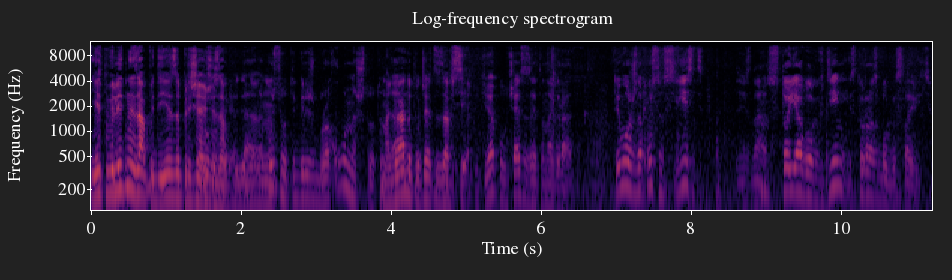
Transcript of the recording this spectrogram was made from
Есть повелительные заповеди, есть запрещающие говоря, заповеди, да. ну. Допустим, вот ты говоришь браху на что-то. да, Награда получается за все. у тебя получается за это награда. Ты можешь, допустим, съесть, не знаю, 100 яблок в день и 100 раз благословить.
